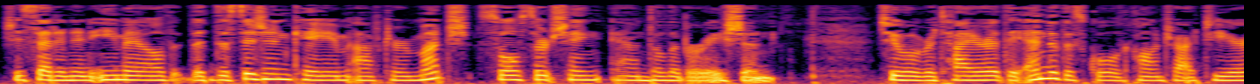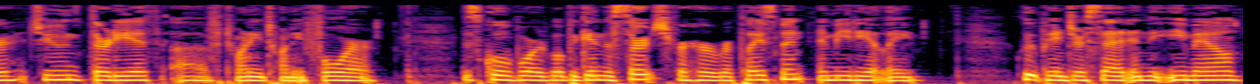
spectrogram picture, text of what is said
She said in an email that the decision came after much soul searching and deliberation. She will retire at the end of the school contract year, June 30th of 2024. The school board will begin the search for her replacement immediately. Kludt-Painter said in the email,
